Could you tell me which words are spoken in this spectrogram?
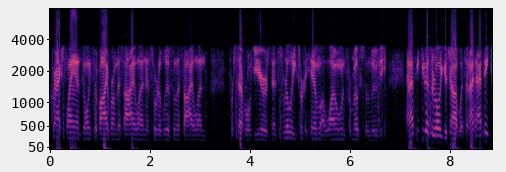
crash lands, the only survivor on this island, and sort of lives on this island for several years. It's really sort of him alone for most of the movie, and I think he does a really good job with it. I, I think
